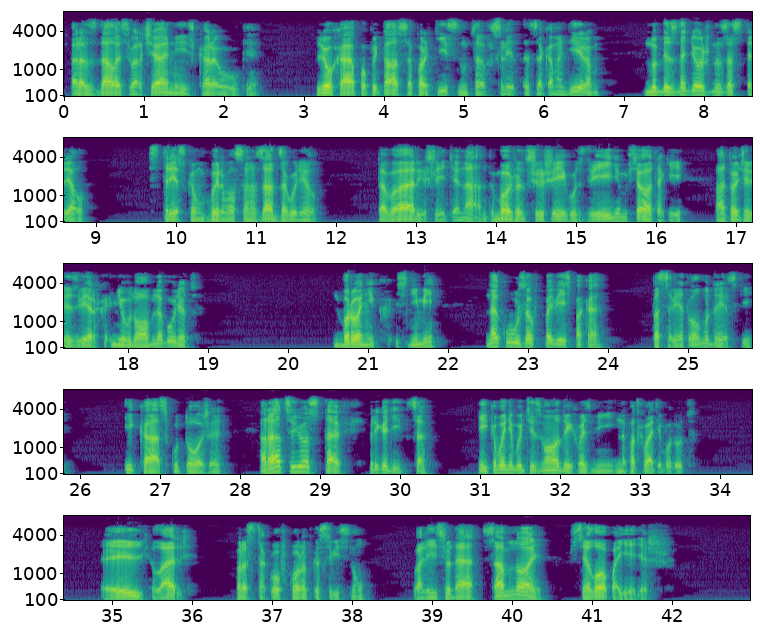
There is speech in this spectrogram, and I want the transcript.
Раздалось ворчание из караулки. Леха попытался протиснуться вслед за командиром, но безнадежно застрял. С треском вырвался назад, загудел. — Товарищ лейтенант, может, шишигу сдвинем все-таки, а то через верх неудобно будет. — Броник сними, на кузов повесь пока, — посоветовал Мудрецкий. — И каску тоже. Рацию оставь, пригодится. И кого-нибудь из молодых возьми, на подхвате будут. — Эй, ларь! — Простаков коротко свистнул. — Вали сюда, со мной, в село поедешь.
